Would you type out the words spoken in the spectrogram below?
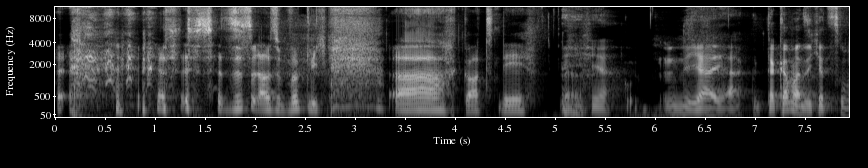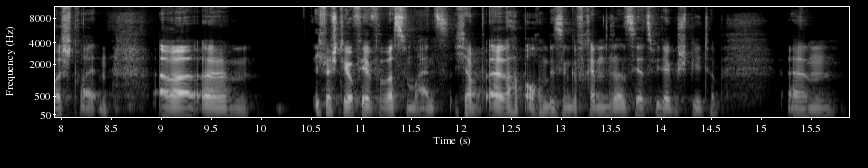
es ist, ist also wirklich, ach Gott, nee. Ja, gut. Ja, ja, gut. Da kann man sich jetzt drüber streiten. Aber, ähm, ich verstehe auf jeden Fall, was du meinst. Ich habe äh, hab auch ein bisschen gefremdet, als ich jetzt wieder gespielt habe. Ähm,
